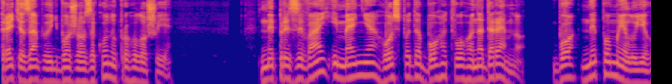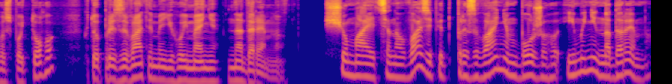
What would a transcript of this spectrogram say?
Третя заповідь Божого закону проголошує Не призивай імення Господа Бога Твого надаремно, бо не помилує Господь того, Хто призиватиме його імення надаремно. Що мається на увазі під призиванням Божого імені надаремно?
